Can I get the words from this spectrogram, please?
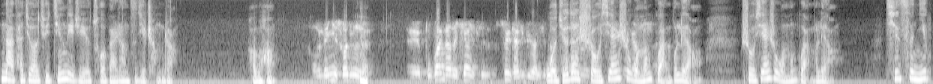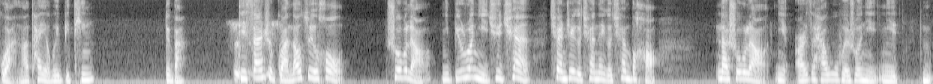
那他就要去经历这些挫败，让自己成长，好不好？好，那你说的是，呃，不管他的现实。我觉得首先是我们管不了，首先是我们管不了。其次，你管了他也未必听，对吧？第三是管到最后，说不了。你比如说，你去劝劝这个劝那个劝不好，那说不了。你儿子还误会说你你嗯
